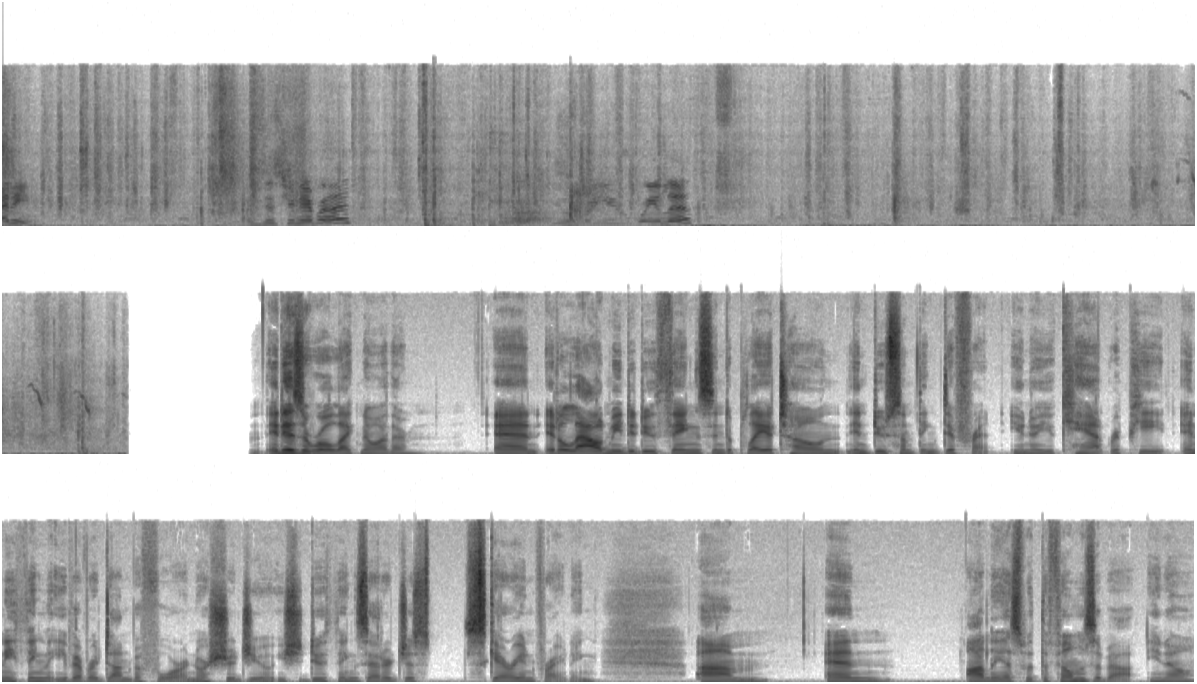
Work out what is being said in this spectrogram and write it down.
Eddie, is this your neighborhood? Where you, where you live? It is a role like no other. And it allowed me to do things and to play a tone and do something different. You know, you can't repeat anything that you've ever done before, nor should you. You should do things that are just scary and frightening. Um, and oddly, that's what the film is about. You know,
